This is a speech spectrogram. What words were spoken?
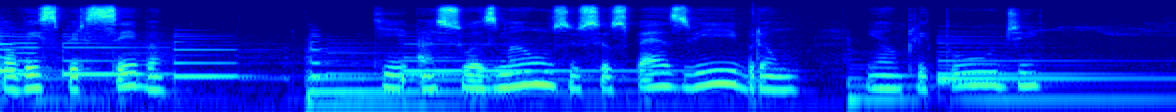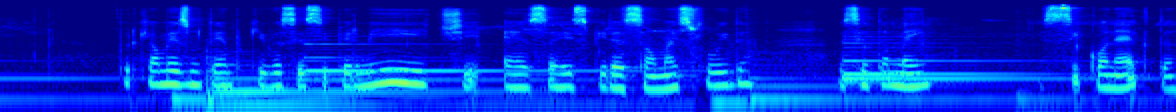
Talvez perceba que as suas mãos e os seus pés vibram em amplitude porque ao mesmo tempo que você se permite essa respiração mais fluida, você também se conecta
